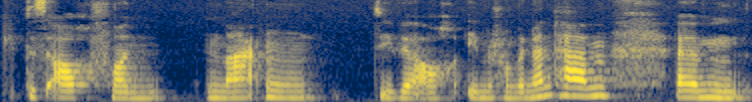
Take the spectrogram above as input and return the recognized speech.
gibt es auch von Marken, die wir auch eben schon genannt haben. Ähm,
